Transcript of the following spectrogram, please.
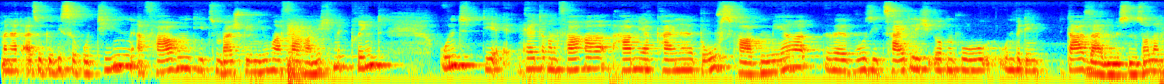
Man hat also gewisse Routinen, Erfahrungen, die zum Beispiel ein junger Fahrer nicht mitbringt. Und die älteren Fahrer haben ja keine Berufsfahrten mehr, äh, wo sie zeitlich irgendwo unbedingt da sein müssen, sondern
